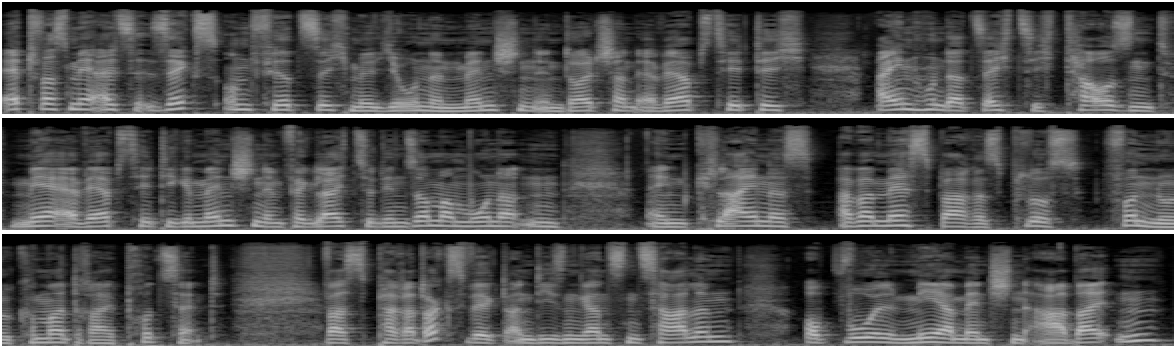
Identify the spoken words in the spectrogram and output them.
etwas mehr als 46 Millionen Menschen in Deutschland erwerbstätig, 160.000 mehr erwerbstätige Menschen im Vergleich zu den Sommermonaten, ein kleines, aber messbares Plus von 0,3 Prozent. Was paradox wirkt an diesen ganzen Zahlen, obwohl mehr Menschen arbeiten,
